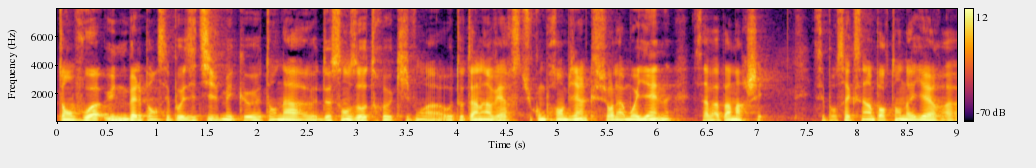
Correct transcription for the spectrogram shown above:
tu envoies une belle pensée positive, mais que tu en as 200 autres qui vont au total inverse, tu comprends bien que sur la moyenne, ça va pas marcher. C'est pour ça que c'est important d'ailleurs, euh,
